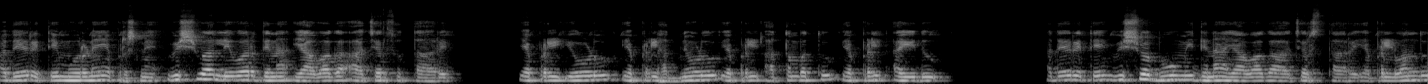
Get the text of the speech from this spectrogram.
ಅದೇ ರೀತಿ ಮೂರನೆಯ ಪ್ರಶ್ನೆ, ವಿಶ್ವ ಲಿವರ್ ದಿನ ಯಾವಾಗ ಆಚರಿಸುತ್ತಾರೆ? ಏಪ್ರಿಲ್ ಏಳು, ಏಪ್ರಿಲ್ ಹದಿನೇಳು, ಏಪ್ರಿಲ್ ಹತ್ತೊಂಬತ್ತು, ಏಪ್ರಿಲ್ ಐದು. ಅದೇ ರೀತಿ ವಿಶ್ವ ಭೂಮಿ ದಿನ ಯಾವಾಗ ಆಚರಿಸ್ತಾರೆ ಏಪ್ರಿಲ್ ಒಂದು,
